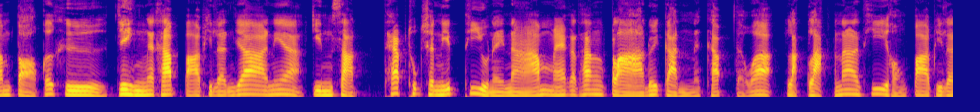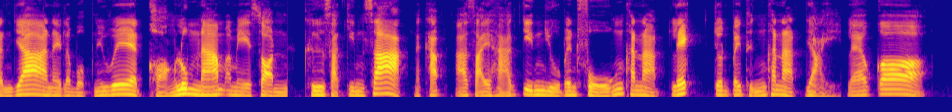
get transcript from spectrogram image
คำตอบก็คือจริงนะครับปลาพิรันย่าเนี่ยกินสัตว์แทบทุกชนิดที่อยู่ในน้ำแม้กระทั่งปลาด้วยกันนะครับ แต่ว่าหลักๆ หน้าที่ของปลาพิรันย่าในระบบนิเวศ ของลุ่มน้ำอเมซอน คือสัตว์กินซากนะครับ อาศัยหากินอยู่เป็นฝูงขนาดเล็กจนไปถึงขนาดใหญ่ แล้วก็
